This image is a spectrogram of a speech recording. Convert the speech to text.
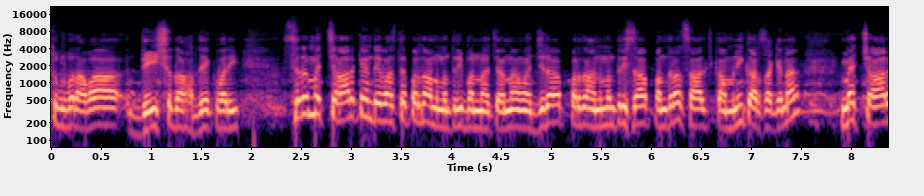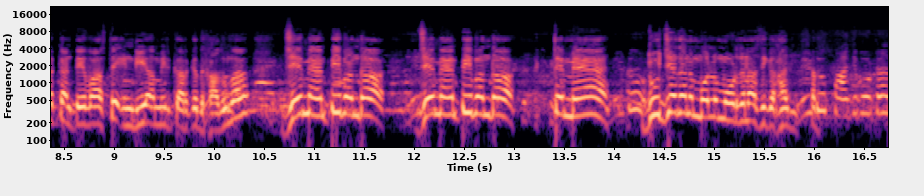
ਤੂੰ ਭਰਾਵਾ ਦੇਸ਼ ਸੁਧਾਰ ਦੇ ਇੱਕ ਵਾਰੀ ਸਿਰਫ ਮੈਂ 4 ਘੰਟੇ ਵਾਸਤੇ ਪ੍ਰਧਾਨ ਮੰਤਰੀ ਬੰਨਣਾ ਚਾਹੁੰਦਾ ਵਾਂ ਜਿਹੜਾ ਪ੍ਰਧਾਨ ਮੰਤਰੀ ਸਾਹਿਬ 15 ਸਾਲ ਚ ਕੰਮ ਨਹੀਂ ਕਰ ਸਕੇ ਨਾ ਮੈਂ 4 ਘੰਟੇ ਵਾਸਤੇ ਇੰਡੀਆ ਅਮੀਰ ਕਰਕੇ ਦਿਖਾ ਦੂੰਗਾ। ਜੇ ਮੈਂ ਐਮਪੀ ਬੰਦਾ ਜੇ ਮੈਂ ਐਮਪੀ ਬੰਦਾ ਤੇ ਮੈਂ ਦੂਜੇ ਦਿਨ ਮੁੱਲ ਮੋੜ ਦੇਣਾ ਸੀਗਾ ਹਾਂਜੀ। ਨੀਟੂ ਪੰਜ ਵੋਟਾਂ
